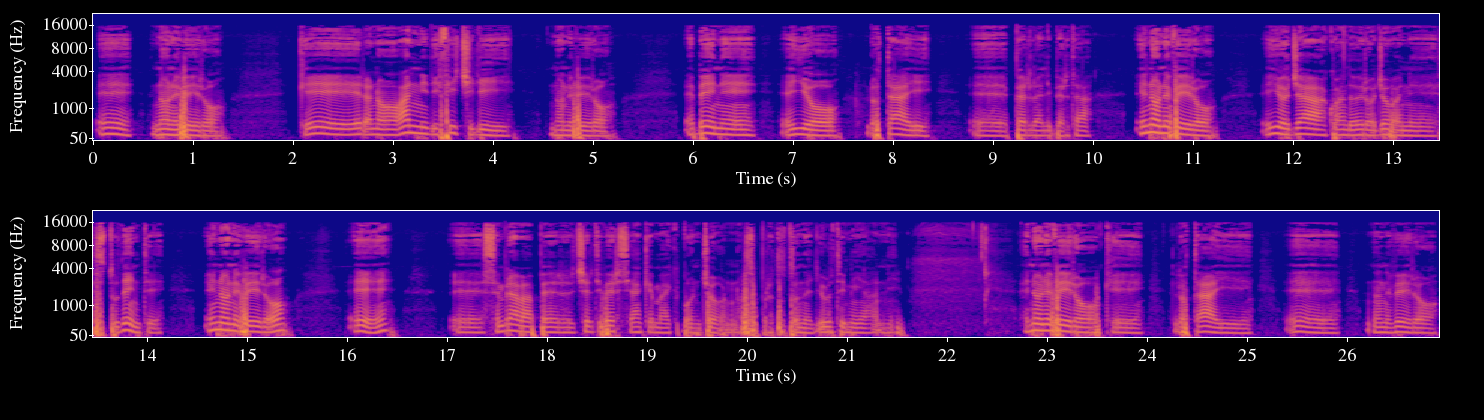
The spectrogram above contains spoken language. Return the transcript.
E non è vero. Che erano anni difficili. Non è vero. Ebbene e io lottai eh, per la libertà. E non è vero. E io già quando ero giovane studente e non è vero e eh, sembrava per certi versi anche Mike Bongiorno soprattutto negli ultimi anni. E non è vero che lottai e non è vero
